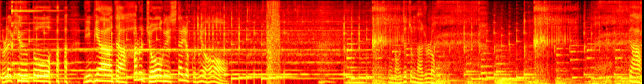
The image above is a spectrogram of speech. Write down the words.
블랙키는 또 님피아한테 하루 종일 시달렸군요 얘는 언제쯤 놔주려고 야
